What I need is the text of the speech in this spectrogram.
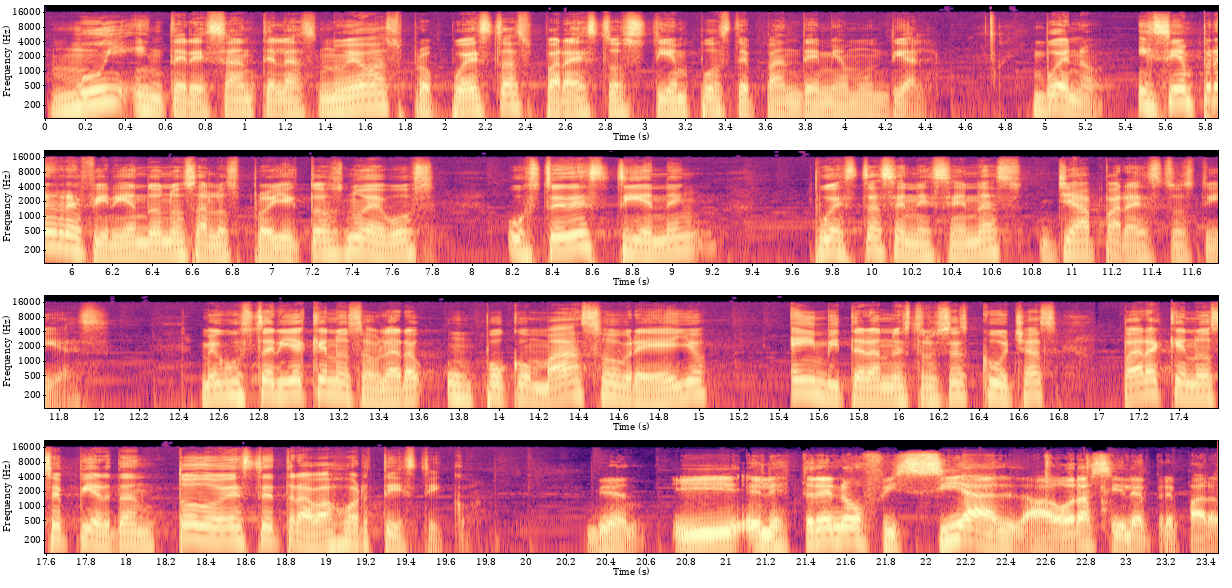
Muy interesante las nuevas propuestas para estos tiempos de pandemia mundial. Bueno, y siempre refiriéndonos a los proyectos nuevos, ustedes tienen puestas en escenas ya para estos días. Me gustaría que nos hablara un poco más sobre ello e invitar a nuestros escuchas para que no se pierdan todo este trabajo artístico. Bien, y el estreno oficial, ahora sí le preparo.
